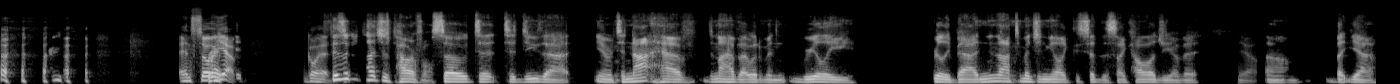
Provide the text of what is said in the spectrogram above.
And so Right. yeah, go ahead. Physical touch is powerful. So to to do that, you know, to not have to not have that would have been really, really bad. And not to mention, you know, like you said, the psychology of it. Yeah. Um, but yeah,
